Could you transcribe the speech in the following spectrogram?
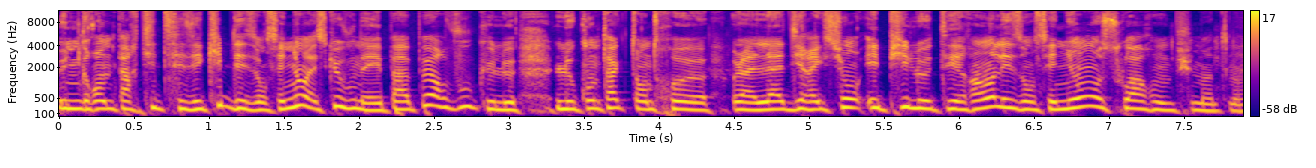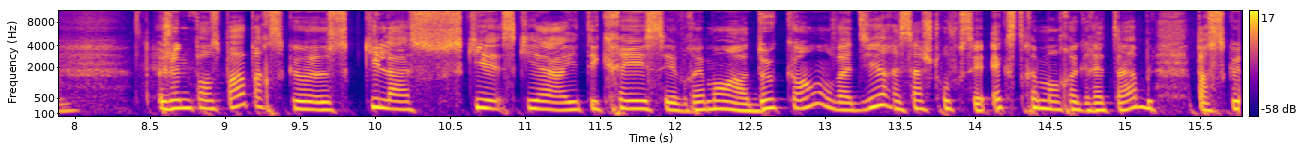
une grande partie de ses équipes, des enseignants. Est-ce que vous n'avez pas peur, vous, que le, contact entre euh, la direction et puis le terrain, les enseignants, soit rompu maintenant? Je ne pense pas parce que ce, qui, a été créé, c'est vraiment à deux camps, on va dire, et ça, je trouve que c'est extrêmement regrettable parce que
